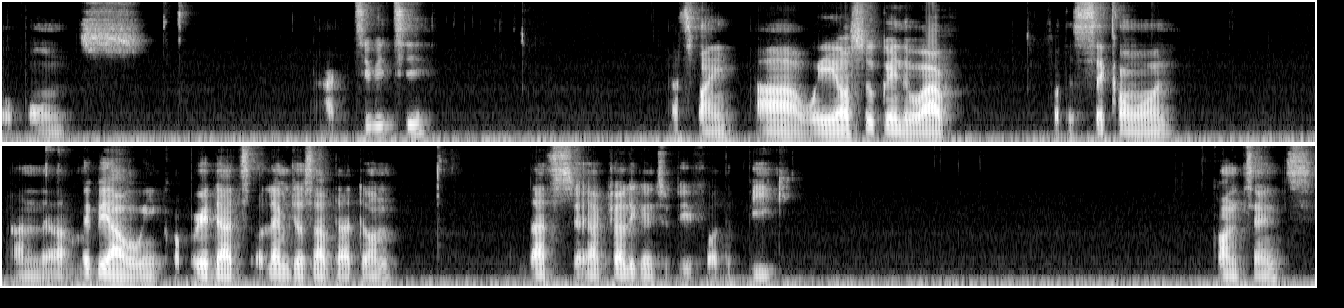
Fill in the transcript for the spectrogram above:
opens activity. That's fine. Uh, we're also going to have for the second one. And uh, maybe I will incorporate that. So let me just have that done that's actually going to be for the big content.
